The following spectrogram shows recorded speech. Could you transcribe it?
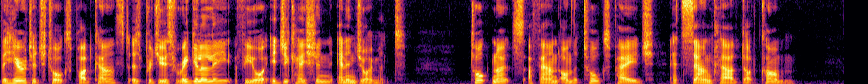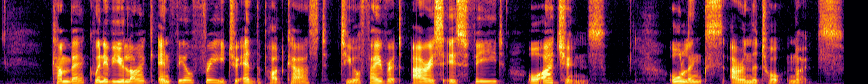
The Heritage Talks podcast is produced regularly for your education and enjoyment. Talk notes are found on the Talks page at soundcloud.com. Come back whenever you like and feel free to add the podcast to your favourite RSS feed or iTunes. All links are in the talk notes.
